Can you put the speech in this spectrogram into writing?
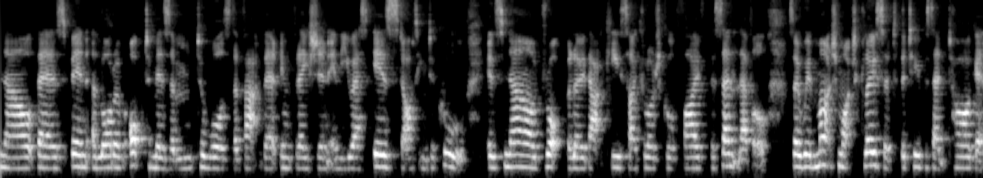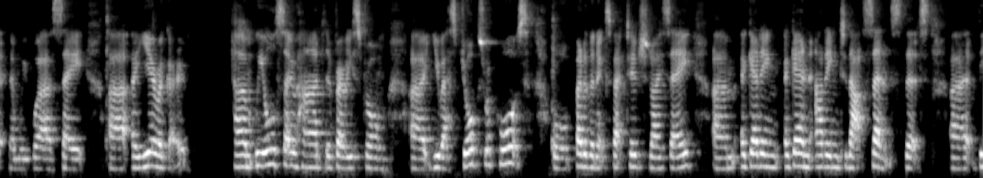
now, there's been a lot of optimism towards the fact that inflation in the US is starting to cool. It's now dropped below that key psychological 5% level. So we're much, much closer to the 2% target than we were, say, uh, a year ago. Um, we also had a very strong uh, US jobs report, or better than expected, should I say, um, again, again adding to that sense that uh, the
